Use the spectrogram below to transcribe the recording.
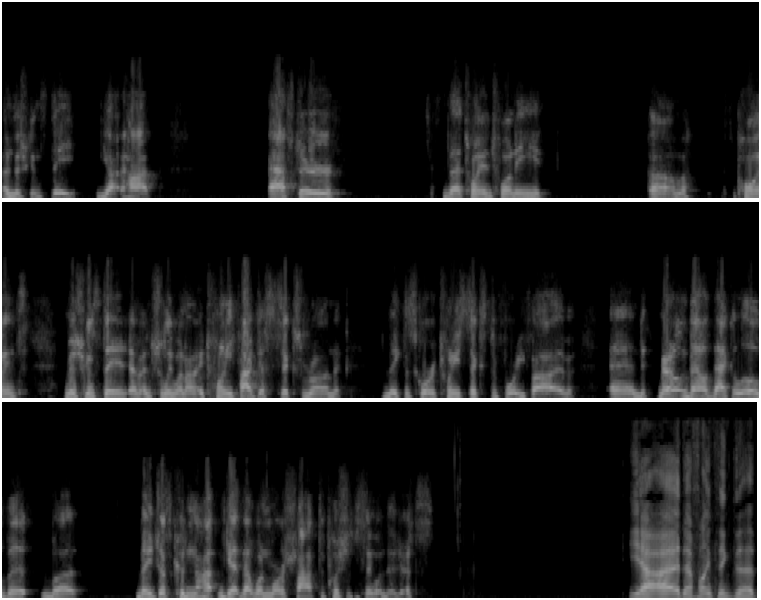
and Michigan State got hot after that 2020 um, point, Michigan State eventually went on a 25 to six run, to make the score 26 to 45, and Maryland battled back a little bit, but they just could not get that one more shot to push it to single digits. Yeah, I definitely think that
